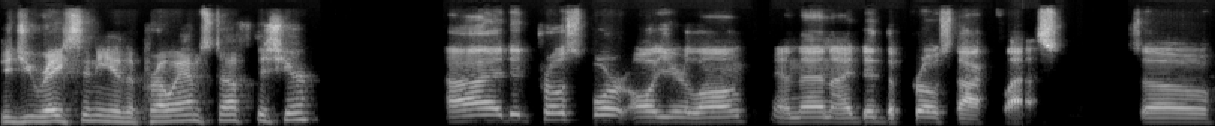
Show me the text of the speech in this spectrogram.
Did you race any of the pro am stuff this year? I did pro sport all year long, and then I did the pro stock class. So,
